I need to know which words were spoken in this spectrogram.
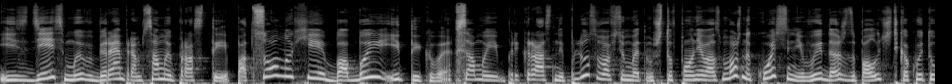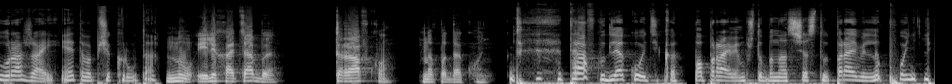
И здесь мы выбираем прям самые простые. Подсолнухи, бобы и тыквы. Самый прекрасный плюс во всем этом, что вполне возможно к осени вы даже заполучите какой-то урожай. Это вообще круто. Ну, или хотя бы травку на подоконник. Травку для котика поправим, чтобы нас сейчас тут правильно поняли.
